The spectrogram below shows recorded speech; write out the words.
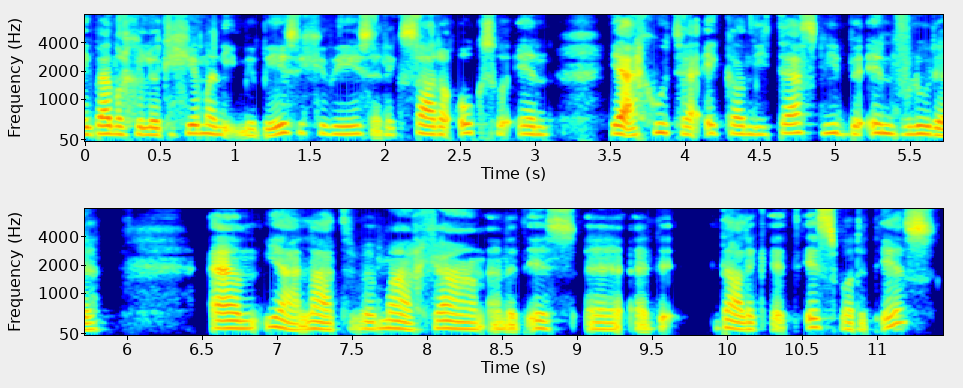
ik ben er gelukkig helemaal niet mee bezig geweest. En ik sta er ook zo in. Ja, goed, hè, ik kan die test niet beïnvloeden. En ja, laten we maar gaan. En het is uh, dadelijk, het is wat het is.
